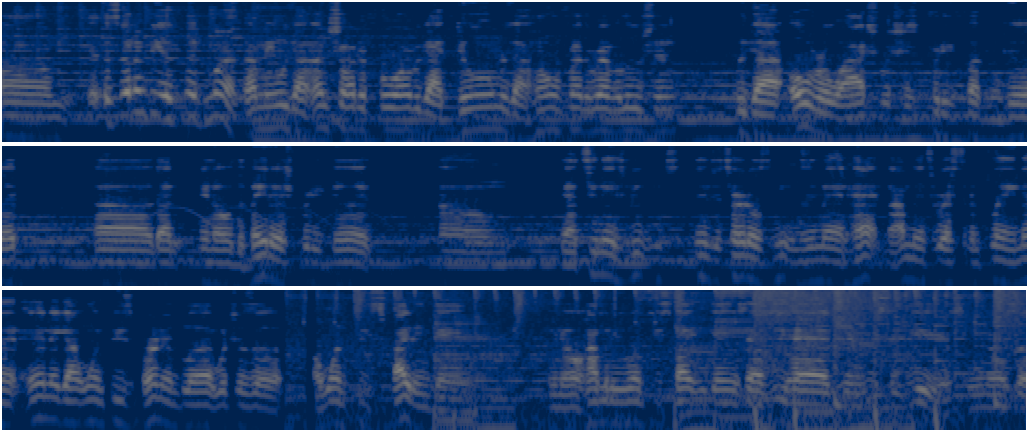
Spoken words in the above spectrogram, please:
Um, it's gonna be a good month. I mean, we got Uncharted 4, we got Doom, we got Homefront: The Revolution, we got Overwatch, which is pretty fucking good. Uh, that you know, the beta is pretty good. Um, got Teenage Mutant Ninja Turtles, Mutants in Manhattan. I'm interested in playing that. And they got One Piece Burning Blood, which is a, a One Piece fighting game. You know, how many One Piece fighting games have we had in recent years? You know, so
